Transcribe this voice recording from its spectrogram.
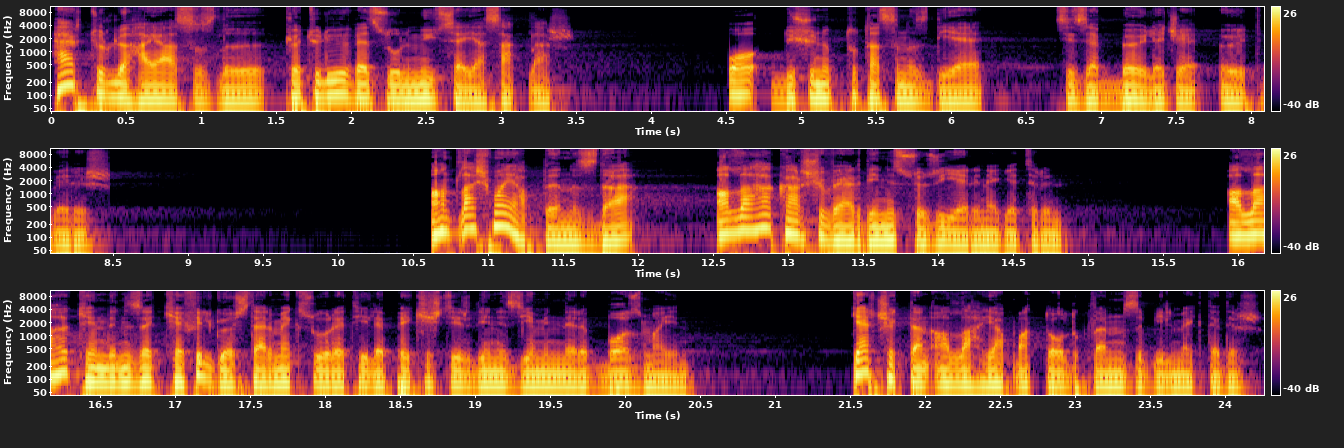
Her türlü hayasızlığı, kötülüğü ve zulmü ise yasaklar. O düşünüp tutasınız diye size böylece öğüt verir. Antlaşma yaptığınızda Allah'a karşı verdiğiniz sözü yerine getirin. Allah'ı kendinize kefil göstermek suretiyle pekiştirdiğiniz yeminleri bozmayın. Gerçekten Allah yapmakta olduklarınızı bilmektedir.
